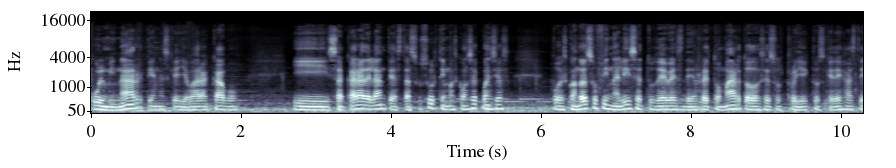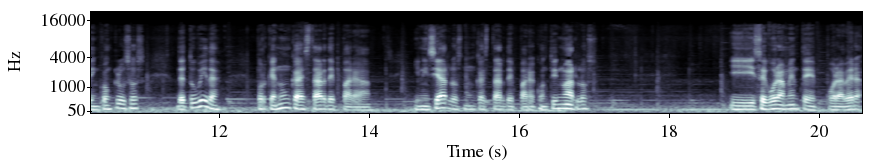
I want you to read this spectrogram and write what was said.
culminar, tienes que llevar a cabo y sacar adelante hasta sus últimas consecuencias, pues cuando eso finalice tú debes de retomar todos esos proyectos que dejaste inconclusos de tu vida, porque nunca es tarde para iniciarlos, nunca es tarde para continuarlos. Y seguramente por haber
